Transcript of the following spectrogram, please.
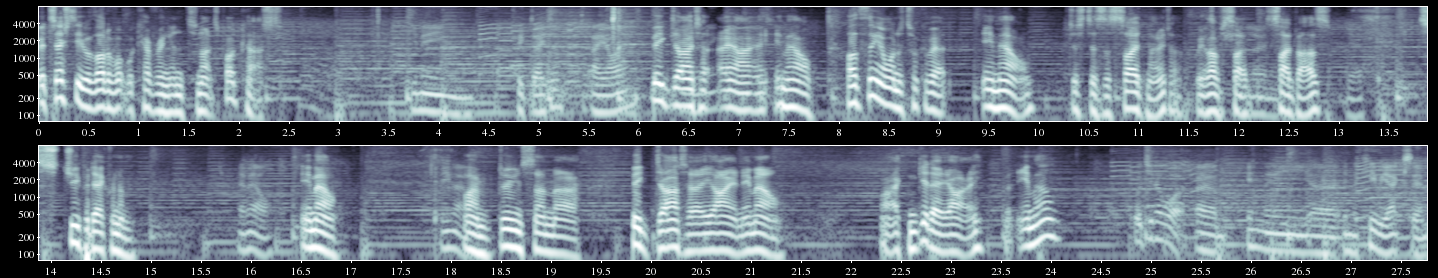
it's actually a lot of what we're covering in tonight's podcast. You mean big data, AI. Big data, AI, ML. Oh, the thing I want to talk about ML, just as a side note, uh, we That's love side, learning. sidebars. Yeah. Stupid acronym, ML. ML. Email. I'm doing some uh, big data, AI, and ML. Well, I can get AI, but ML? Well, do you know what? Um, in the uh, in the Kiwi accent,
